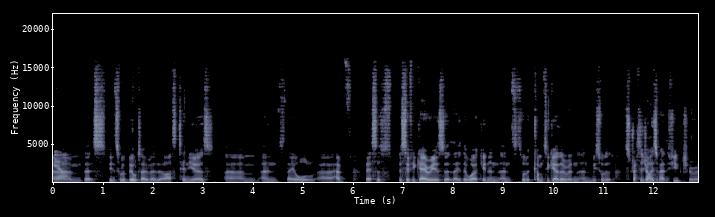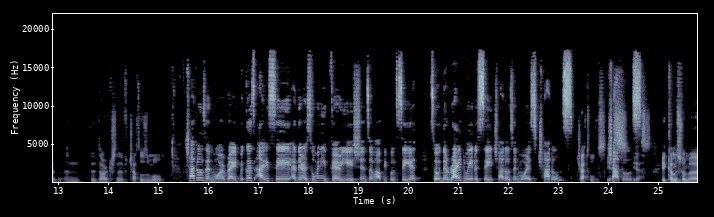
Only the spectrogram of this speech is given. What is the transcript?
yeah. um, that's been sort of built over the last 10 years. Um, and they all uh, have their specific areas that they, they work in and, and sort of come together and, and we sort of strategize about the future and, and the direction of chattels and more. Chattels and more, right? Because I say uh, there are so many variations of how people say it. So the right way to say chattels and more is chattels. Chattels, yes. Chattels. Yes. It comes from a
